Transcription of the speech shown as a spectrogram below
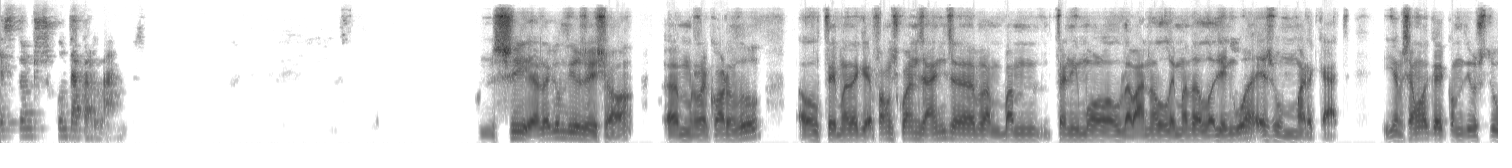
és doncs, comptar parlant. Sí, ara que em dius això, em recordo el tema de que fa uns quants anys eh, vam, vam tenir molt al davant el lema de la llengua és un mercat. I em sembla que, com dius tu,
